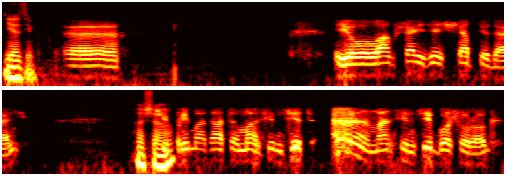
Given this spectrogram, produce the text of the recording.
Ia zi Uh, eu am 67 de ani Așa? și prima dată m-am simțit, m-am simțit boșorog.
